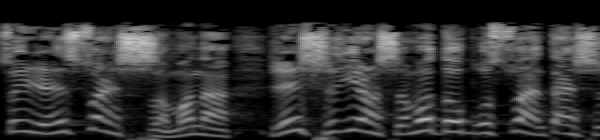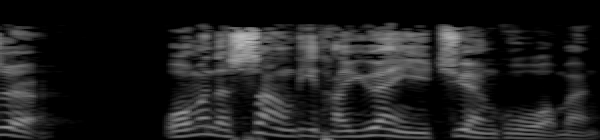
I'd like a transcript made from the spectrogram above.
所以人算什么呢？人实际上什么都不算，但是我们的上帝他愿意眷顾我们。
